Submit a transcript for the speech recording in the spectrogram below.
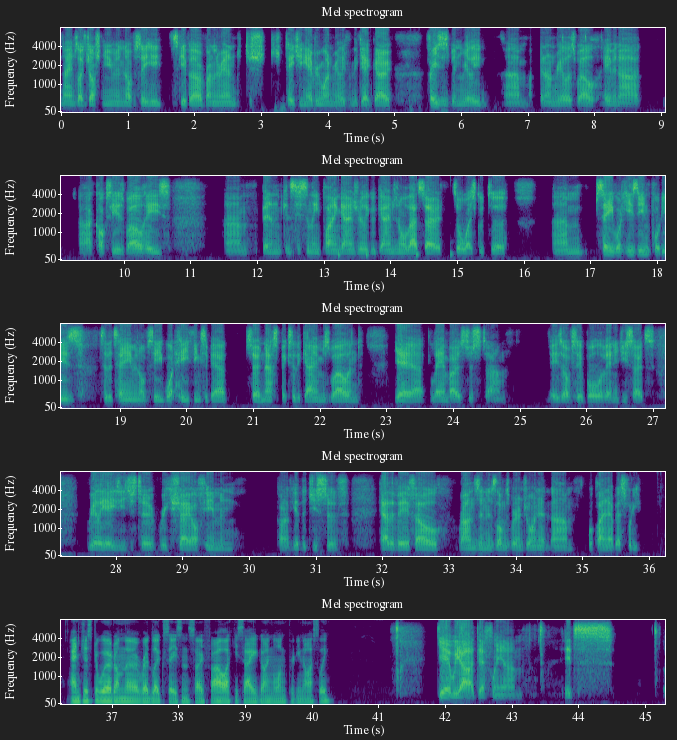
names like Josh Newman, obviously he skipper running around just teaching everyone really from the get go. Freeze's been really um, been unreal as well. Even uh, uh, Coxie as well. He's um, been consistently playing games, really good games and all that. So it's always good to um, see what his input is to the team and obviously what he thinks about certain aspects of the game as well. And yeah, Lambo's just um, he's obviously a ball of energy, so it's really easy just to ricochet off him and kind of get the gist of how the VFL runs. And as long as we're enjoying it, um, we're playing our best footy. And just a word on the red leg season so far. Like you say, you're going along pretty nicely. Yeah, we are definitely. Um, it's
